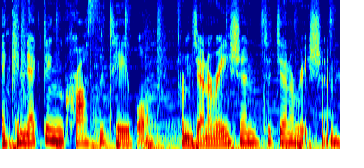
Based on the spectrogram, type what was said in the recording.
and connecting across the table from generation to generation.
